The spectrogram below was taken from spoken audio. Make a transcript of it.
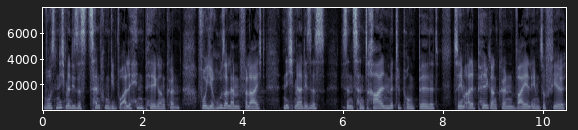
wo es nicht mehr dieses Zentrum gibt, wo alle hinpilgern können, wo Jerusalem vielleicht nicht mehr dieses diesen zentralen Mittelpunkt bildet, zu dem alle pilgern können, weil eben so viel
